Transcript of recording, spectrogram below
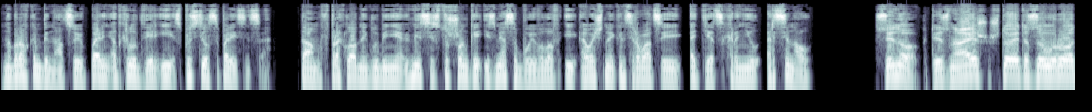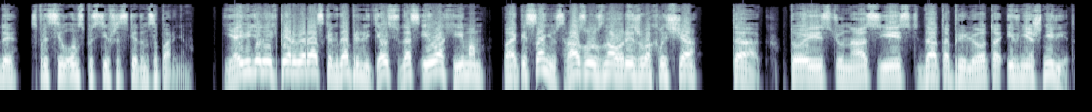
Набрав комбинацию, парень открыл дверь и спустился по лестнице. Там, в прохладной глубине, вместе с тушенкой из мяса буйволов и овощной консервацией, отец хранил арсенал. «Сынок, ты знаешь, что это за уроды?» — спросил он, спустившись следом за парнем. Я видел их первый раз, когда прилетел сюда с Иоахимом. По описанию сразу узнал рыжего хлыща. Так, то есть у нас есть дата прилета и внешний вид.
